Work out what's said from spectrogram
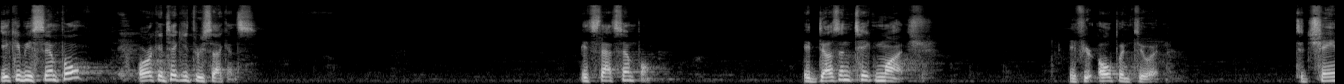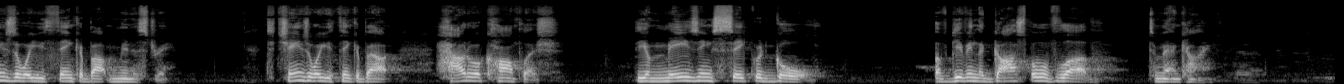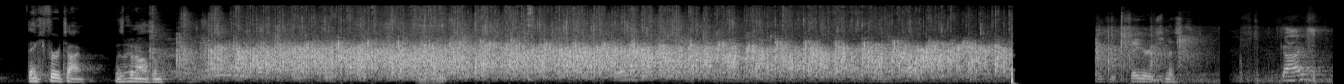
it can be simple or it can take you three seconds. It's that simple. It doesn't take much if you're open to it to change the way you think about ministry, to change the way you think about how to accomplish the amazing sacred goal of giving the gospel of love to mankind. Thank you for your time. It's been awesome. Say you're dismissed. Guys,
